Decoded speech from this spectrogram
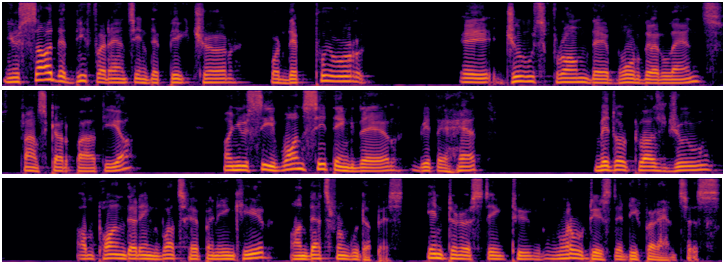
you saw the difference in the picture for the poor uh, Jews from the borderlands, Transcarpathia, and you see one sitting there with a hat, middle class Jew, I'm pondering what's happening here, and that's from Budapest. Interesting to notice the differences.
